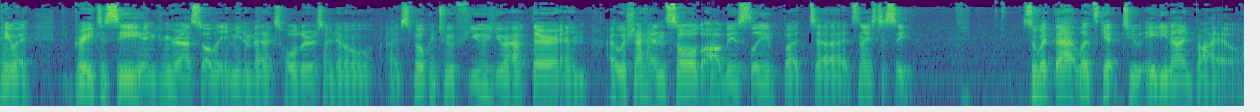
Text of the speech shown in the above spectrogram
anyway great to see and congrats to all the immunomedics holders i know i've spoken to a few of you out there and i wish i hadn't sold obviously but uh, it's nice to see so with that, let's get to 89 Bio.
